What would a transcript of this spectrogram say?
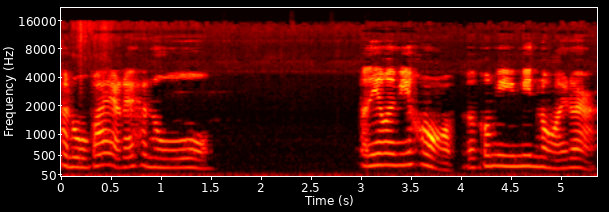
ธนูป้าอยากได้ธนูต อนนี้มันมีหอบแล้วก็มีมีดน้อยด้วยอะ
